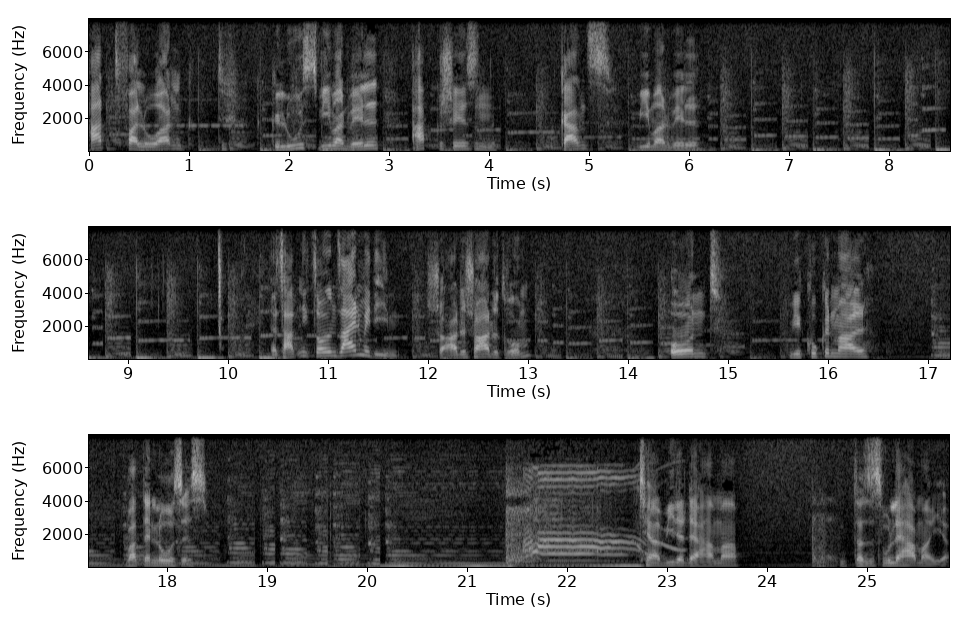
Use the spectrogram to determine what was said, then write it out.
hat verloren. Gelust, wie man will. Abgeschissen. Ganz wie man will. Es hat nicht sollen sein mit ihm. Schade, schade drum. Und wir gucken mal, was denn los ist. Tja, wieder der Hammer. Das ist wohl der Hammer hier.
